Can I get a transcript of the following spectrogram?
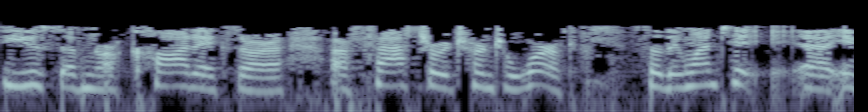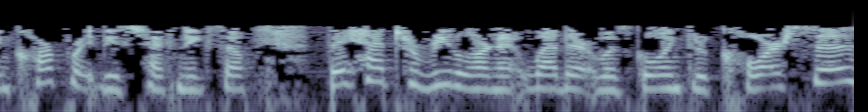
use of narcotics or a faster return to work. So they want to uh, incorporate these techniques. So they had to relearn it, whether it was going through courses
